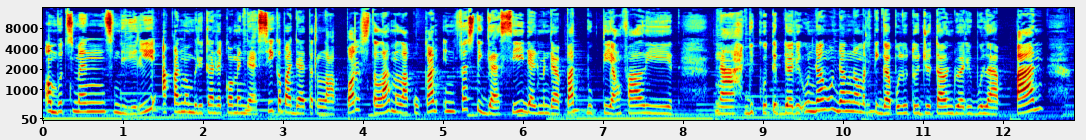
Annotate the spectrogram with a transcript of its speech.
Ombudsman sendiri akan memberikan rekomendasi kepada terlapor setelah melakukan investigasi dan mendapat bukti yang valid. Nah, dikutip dari Undang-Undang Nomor 37 Tahun 2008,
